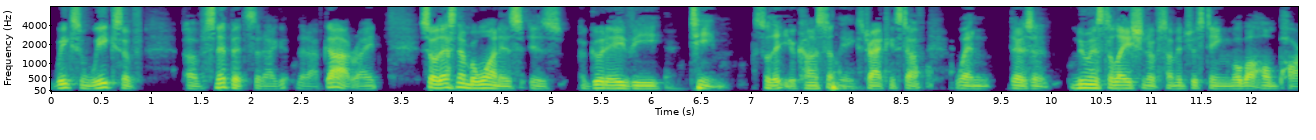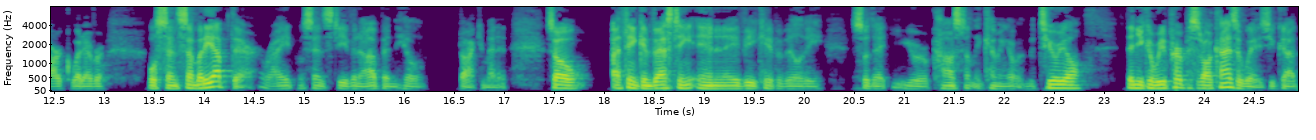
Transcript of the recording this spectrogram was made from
weeks and weeks of of snippets that I that I've got right. So that's number one is is a good AV team so that you're constantly extracting stuff when there's a new installation of some interesting mobile home park, whatever. We'll send somebody up there, right? We'll send Stephen up and he'll document it. So I think investing in an AV capability so that you're constantly coming up with material then you can repurpose it all kinds of ways. You've got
